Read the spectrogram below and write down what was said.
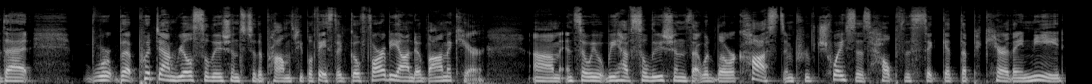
that were, that put down real solutions to the problems people face that go far beyond Obamacare. Um, and so we, we have solutions that would lower costs, improve choices, help the sick get the care they need.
